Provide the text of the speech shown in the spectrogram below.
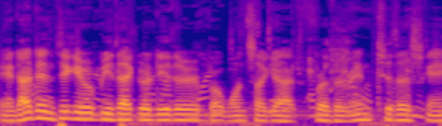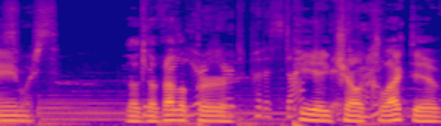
and I didn't think it would be that good either. But once I got further into this game, the developer PHL Collective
